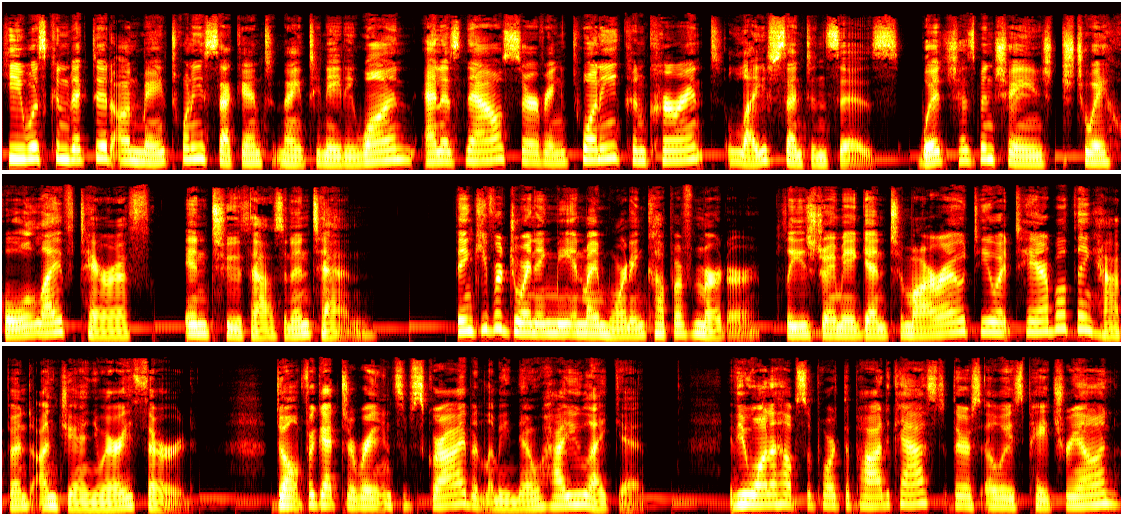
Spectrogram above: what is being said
He was convicted on May 22, 1981, and is now serving 20 concurrent life sentences, which has been changed to a whole life tariff in 2010. Thank you for joining me in my morning cup of murder. Please join me again tomorrow to hear what terrible thing happened on January 3rd. Don't forget to rate and subscribe and let me know how you like it. If you want to help support the podcast, there's always Patreon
